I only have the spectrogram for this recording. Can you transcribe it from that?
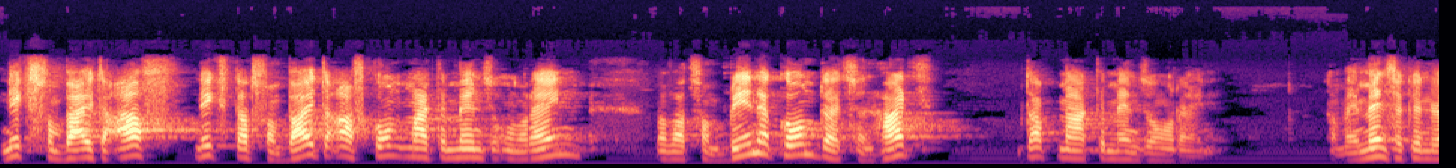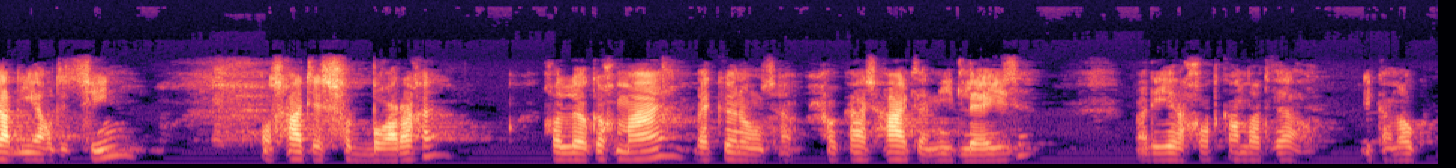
Niks van buitenaf, niks dat van buitenaf komt, maakt de mens onrein. Maar wat van binnen komt, uit zijn hart, dat maakt de mens onrein. Nou, wij mensen kunnen dat niet altijd zien. Ons hart is verborgen. Gelukkig maar. Wij kunnen ons, elkaars harten niet lezen. Maar de Heere God kan dat wel. Die kan ook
